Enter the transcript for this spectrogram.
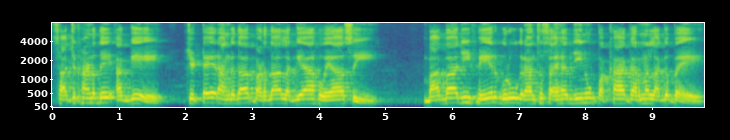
ਸੱਚਖੰਡ ਦੇ ਅੱਗੇ ਚਿੱਟੇ ਰੰਗ ਦਾ ਪਰਦਾ ਲੱਗਿਆ ਹੋਇਆ ਸੀ। ਬਾਬਾ ਜੀ ਫੇਰ ਗੁਰੂ ਗ੍ਰੰਥ ਸਾਹਿਬ ਜੀ ਨੂੰ ਪੱਖਾ ਕਰਨ ਲੱਗ ਪਏ।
